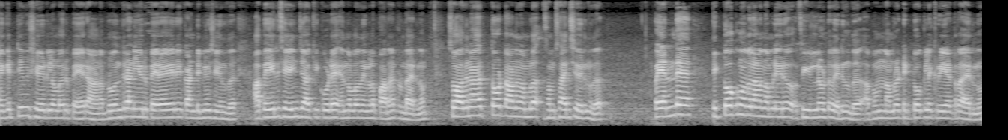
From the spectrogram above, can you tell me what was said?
നെഗറ്റീവ് ഷെയ്ഡിലുള്ള ഒരു പേരാണ്. ബ്രോ ഈ ഒരു പേര് കണ്ടിന്യൂ ചെയ്യുന്നത്? ആ പേര് ചേഞ്ച് ആക്കി കൂടെ എന്നുള്ളത് നിങ്ങൾ പറഞ്ഞിട്ടുണ്ടായിരുന്നു. സോ അതിനകത്തോട്ടാണ് നമ്മൾ സംസാരിച്ച് വരുന്നത്. അപ്പോൾ എന്റെ ടിക്ടോക്ക് മുതലാണ് നമ്മൾ ഈ ഒരു ഫീൽഡിലോട്ട് വരുന്നത്. അപ്പം നമ്മൾ ടിക്ടോക്കിലെ ക്രിയേറ്റർ ആയിരുന്നു.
